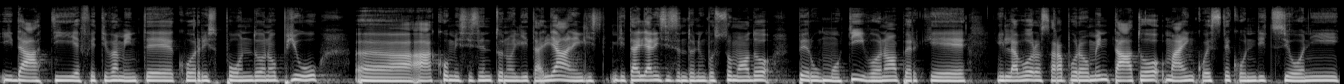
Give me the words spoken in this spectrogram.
i dati effettivamente corrispondono più a come si sentono gli italiani. Gli, gli, italiani si sentono in questo modo per un motivo, no? perché il lavoro sarà pure aumentato, ma in queste condizioni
